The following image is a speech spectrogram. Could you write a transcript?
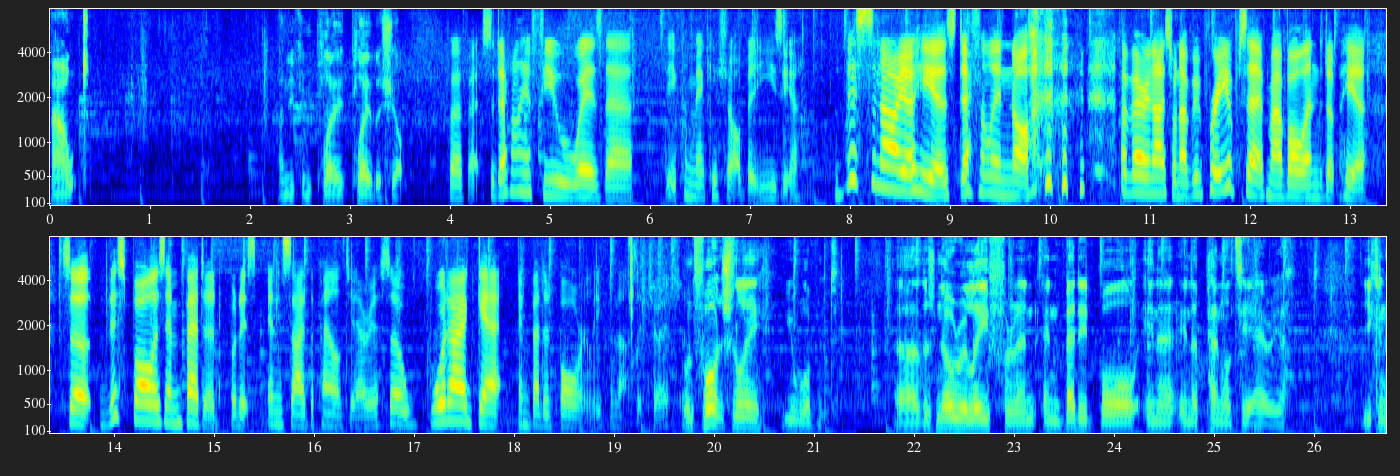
out, and you can play play the shot. Perfect. So definitely a few ways there that you can make your shot a bit easier. This scenario here is definitely not a very nice one. I'd be pretty upset if my ball ended up here. So this ball is embedded, but it's inside the penalty area. So would I get embedded ball relief in that situation? Unfortunately, you wouldn't. Uh, there's no relief for an embedded ball in a in a penalty area. You can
